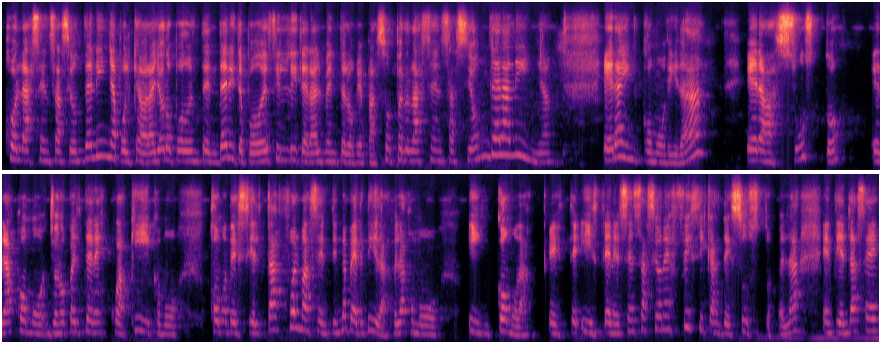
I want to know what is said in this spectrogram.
con la sensación de niña, porque ahora yo lo puedo entender y te puedo decir literalmente lo que pasó, pero la sensación de la niña era incomodidad, era susto, era como yo no pertenezco aquí, como, como de cierta forma sentirme perdida, ¿verdad? Como, incómoda este, y tener sensaciones físicas de susto, ¿verdad? Entiéndase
